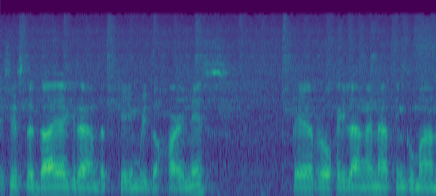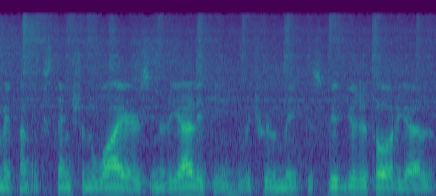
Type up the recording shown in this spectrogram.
This is the diagram that came with the harness. Pero kailangan natin gumamit ng extension wires in reality which will make this video tutorial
